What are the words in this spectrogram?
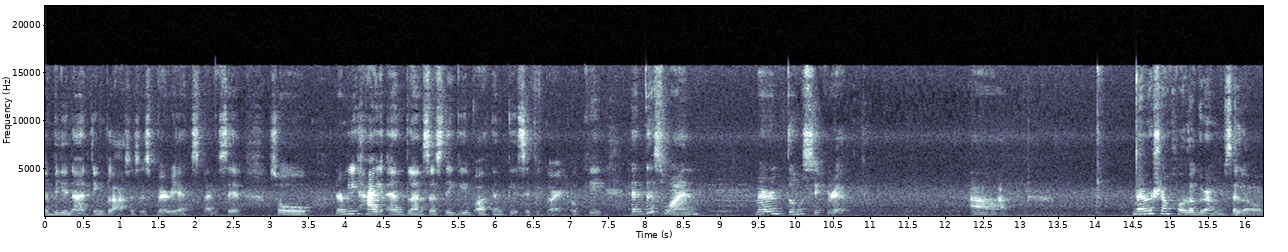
nabili nating glasses is very expensive. So, Normally, high-end lenses, they give authenticity card. Okay? And this one, meron tong secret. Ah, uh, meron siyang hologram sa loob.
